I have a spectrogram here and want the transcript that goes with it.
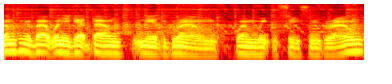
Something about when you get down near the ground, when we can see some ground.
